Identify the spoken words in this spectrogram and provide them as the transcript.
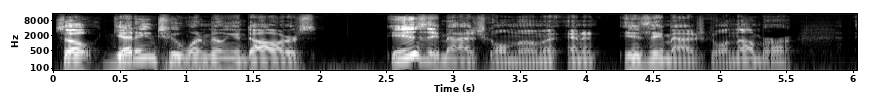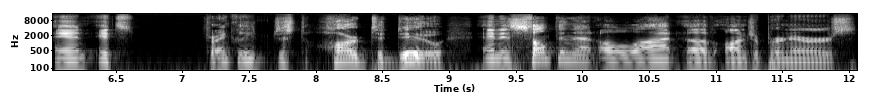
So getting to $1 million is a magical moment and it is a magical number. And it's frankly just hard to do and it's something that a lot of entrepreneurs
